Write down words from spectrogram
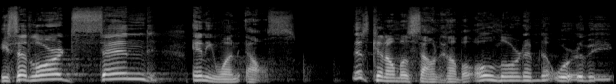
He said, Lord, send anyone else. This can almost sound humble. Oh Lord, I'm not worthy.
